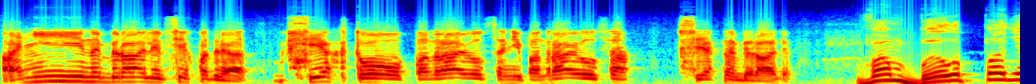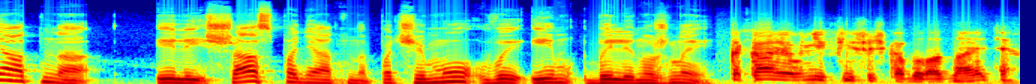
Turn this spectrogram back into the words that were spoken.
Они набирали всех подряд. Всех, кто понравился, не понравился, всех набирали. Вам было понятно, или сейчас понятно, почему вы им были нужны? Такая у них фишечка была, знаете.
